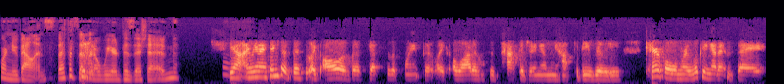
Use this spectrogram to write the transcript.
poor New Balance. That puts them in a weird position. Yeah, I mean, I think that this, like, all of this gets to the point that, like, a lot of this is packaging and we have to be really careful when we're looking at it and say,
